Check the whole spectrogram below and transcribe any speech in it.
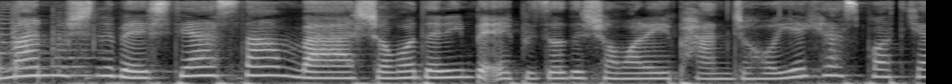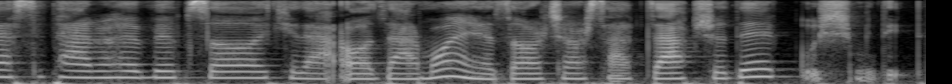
من نوشین بهشتی هستم و شما داریم به اپیزود شماره 51 از پادکست طراح وبسایت که در آذر ماه 1400 ضبط شده گوش می‌دید.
